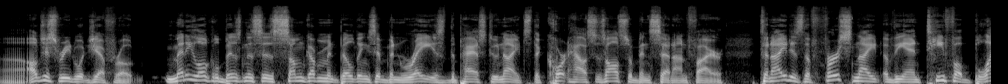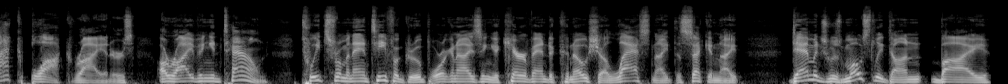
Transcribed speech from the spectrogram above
Uh, I'll just read what Jeff wrote. Many local businesses, some government buildings have been razed the past two nights. The courthouse has also been set on fire. Tonight is the first night of the Antifa Black Bloc rioters arriving in town. Tweets from an Antifa group organizing a caravan to Kenosha last night, the second night. Damage was mostly done by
